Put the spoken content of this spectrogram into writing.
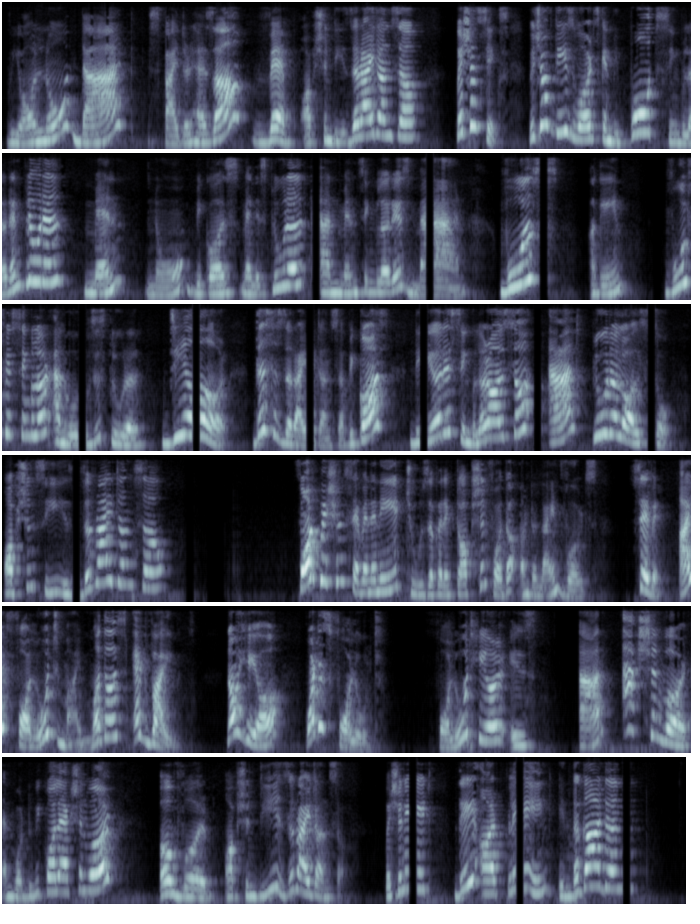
We all know that Spider has a web. Option D is the right answer. Question 6. Which of these words can be both singular and plural? Men? No, because men is plural and men singular is man. Wolves? Again, wolf is singular and wolves is plural. Deer? This is the right answer because deer is singular also and plural also. Option C is the right answer. For questions 7 and 8, choose the correct option for the underlined words. 7. I followed my mother's advice. Now here, what is followed? Followed here is an action word. And what do we call action word? A verb. Option D is the right answer. Question 8. They are playing in the garden.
